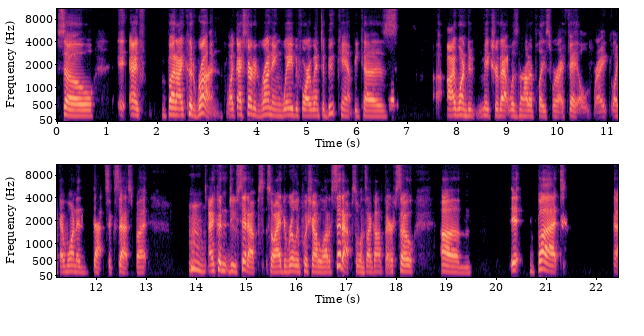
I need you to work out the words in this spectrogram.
So I but I could run. Like I started running way before I went to boot camp because I wanted to make sure that was not a place where I failed, right? Like I wanted that success, but I couldn't do sit-ups, so I had to really push out a lot of sit-ups once I got there. So um it but uh,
